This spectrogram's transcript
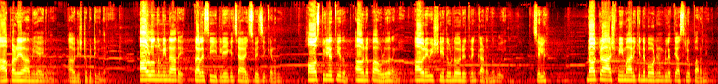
ആ പഴയ ആമിയായിരുന്നു അവൻ ഇഷ്ടപ്പെട്ടിരുന്നത് അവളൊന്നും മിണ്ടാതെ തല സീറ്റിലേക്ക് ചായച്ചു വെച്ച് കിടന്നു. ഹോസ്പിറ്റലിൽ എത്തിയതും അവനൊപ്പം അവളും ഇറങ്ങി. അവരെ വിഷ് ചെയ്തുകൊണ്ട് ഓരോരുത്തരും കടന്നുപോയി. ചെൽ ഡോക്ടർ ആഷ്മി മാലിക്കിന്റെ ബോർഡിന് മുമ്പിലെത്തി അസ്ലു പറഞ്ഞു.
